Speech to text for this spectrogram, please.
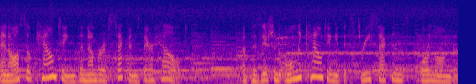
and also counting the number of seconds they're held. A position only counting if it's three seconds or longer.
